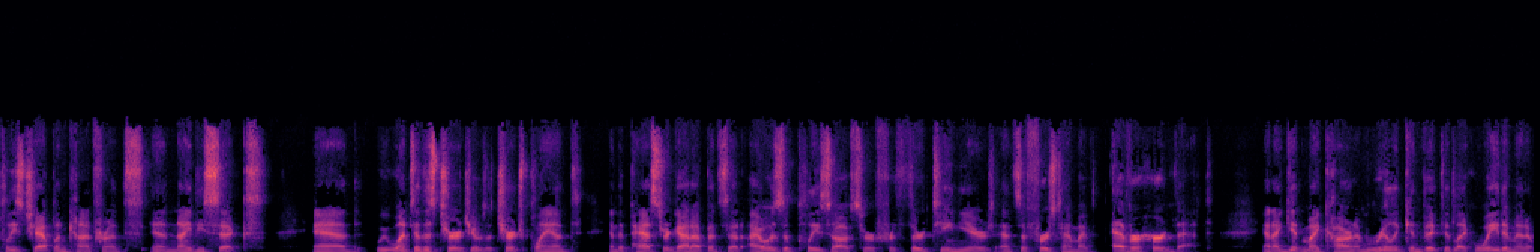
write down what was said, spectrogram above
police chaplain conference in 96. And we went to this church. It was a church plant. And the pastor got up and said, I was a police officer for 13 years. And it's the first time I've ever heard that. And I get in my car and I'm really convicted like, wait a minute,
